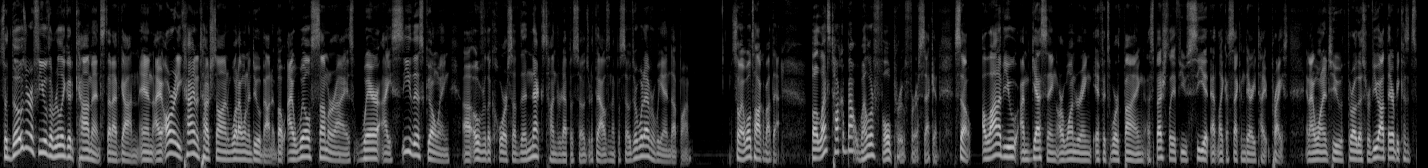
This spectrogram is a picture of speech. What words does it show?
so, those are a few of the really good comments that I've gotten, and I already kind of touched on what I want to do about it, but I will summarize where I see this going uh, over the course of the next 100 episodes or 1,000 episodes or whatever we end up on. So, I will talk about that. But let's talk about Weller Full-Proof for a second. So, a lot of you, I'm guessing, are wondering if it's worth buying, especially if you see it at like a secondary type price. And I wanted to throw this review out there because it's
